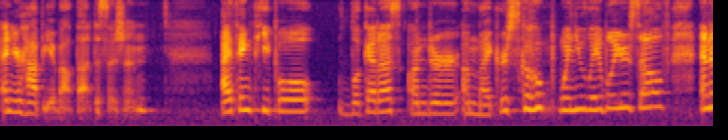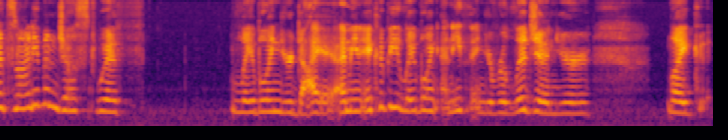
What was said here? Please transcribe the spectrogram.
and you're happy about that decision. I think people look at us under a microscope when you label yourself, and it's not even just with labeling your diet. I mean, it could be labeling anything, your religion, your like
